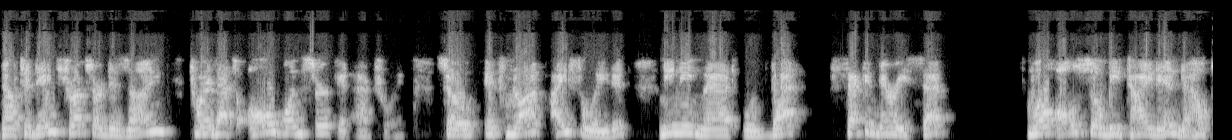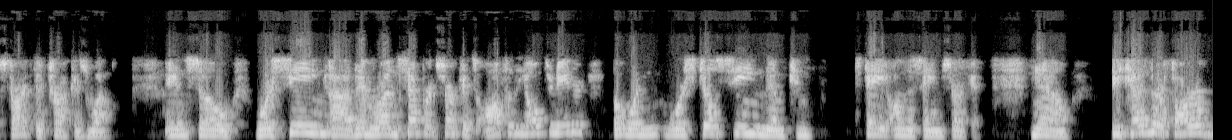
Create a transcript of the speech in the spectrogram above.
Now, today's trucks are designed to where that's all one circuit, actually. So it's not isolated, meaning that that secondary set will also be tied in to help start the truck as well. And so we're seeing uh, them run separate circuits off of the alternator, but when we're still seeing them can stay on the same circuit. Now, because they're far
